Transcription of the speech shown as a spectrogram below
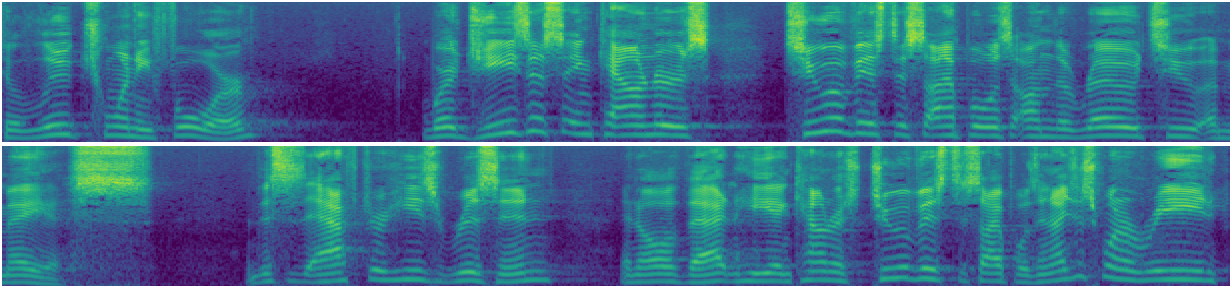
to Luke 24 where Jesus encounters two of his disciples on the road to Emmaus. And this is after he's risen and all of that, and he encounters two of his disciples. And I just want to read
